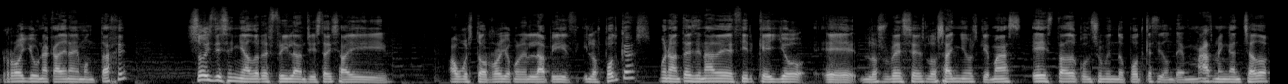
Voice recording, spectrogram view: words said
rollo una cadena de montaje? ¿Sois diseñadores freelance y estáis ahí a vuestro rollo con el lápiz y los podcasts? Bueno, antes de nada decir que yo eh, los meses, los años que más he estado consumiendo podcast y donde más me he enganchado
